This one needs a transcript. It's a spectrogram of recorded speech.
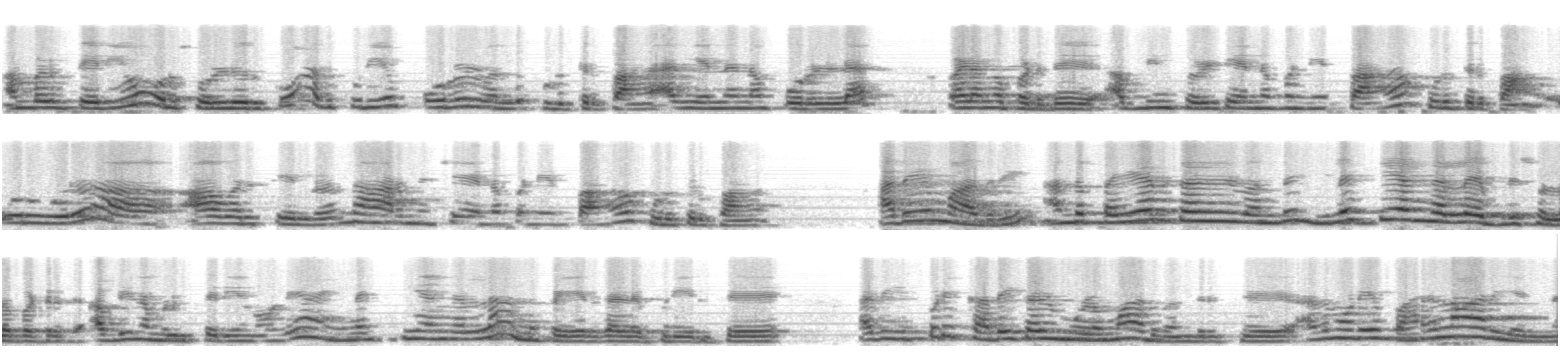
நம்மளுக்கு தெரியும் ஒரு சொல் இருக்கும். அதுக்குரிய பொருள் வந்து கொடுத்திருப்பாங்க. அது என்னென்ன பொருள்ல வழங்கப்படுது அப்படின்னு சொல்லிட்டு என்ன பண்ணிருப்பாங்க கொடுத்திருப்பாங்க. ஒரு ஒரு ஆவரிசையில இருந்து ஆரம்பிச்சு என்ன பண்ணிருப்பாங்க கொடுத்திருப்பாங்க. அதே மாதிரி அந்த பெயர்கள் வந்து இலக்கியங்கள்ல எப்படி சொல்லப்பட்டிருக்கு அப்படின்னு நம்மளுக்கு தெரியணும் இல்லையா? இலக்கியங்கள்ல அந்த பெயர்கள் எப்படி இருக்கு? அது இப்படி கதைகள் மூலமா அது வந்திருக்கு. அதனுடைய வரலாறு என்ன?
